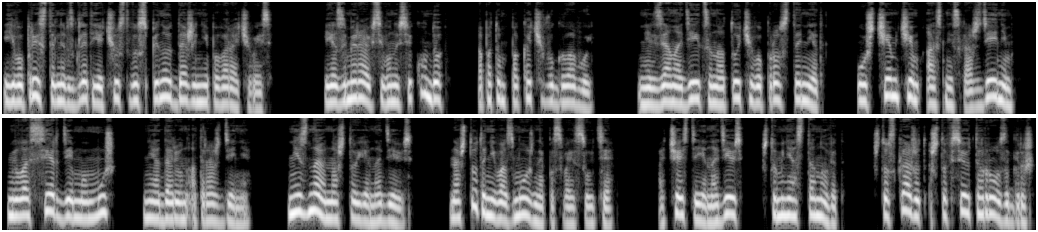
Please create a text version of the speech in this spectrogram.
Его пристальный взгляд я чувствую спиной, даже не поворачиваясь. Я замираю всего на секунду, а потом покачиваю головой. Нельзя надеяться на то, чего просто нет. Уж чем-чем, а снисхождением, милосердием мой муж не одарен от рождения. Не знаю, на что я надеюсь. На что-то невозможное по своей сути. Отчасти я надеюсь, что меня остановят, что скажут, что все это розыгрыш,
